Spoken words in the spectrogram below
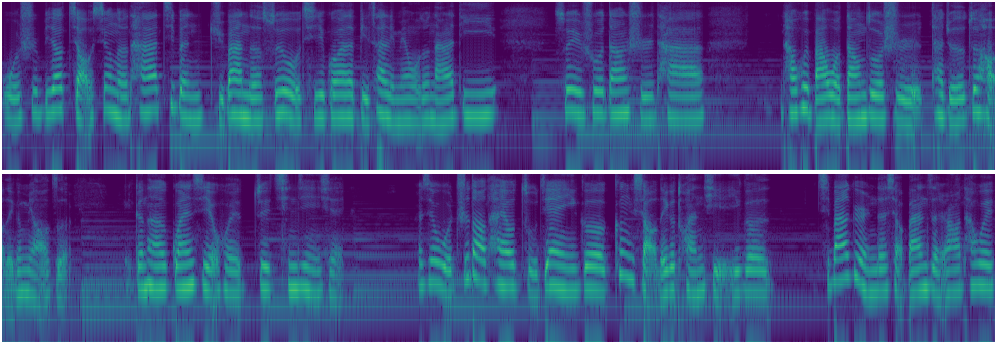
我是比较侥幸的，他基本举办的所有奇奇怪怪的比赛里面，我都拿了第一，所以说当时他他会把我当做是他觉得最好的一个苗子，跟他的关系也会最亲近一些，而且我知道他要组建一个更小的一个团体，一个七八个人的小班子，然后他会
